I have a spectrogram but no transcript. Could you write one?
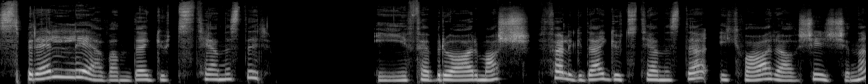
Sprell levende gudstjenester I februar–mars følgde ei gudstjeneste i hver av kyrkjene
